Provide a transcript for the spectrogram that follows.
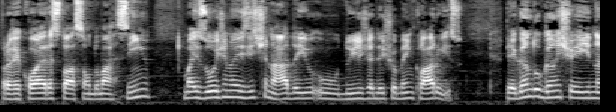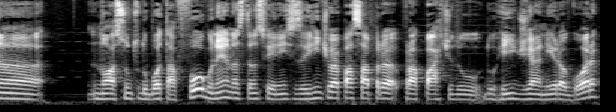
para ver qual era a situação do Marcinho, mas hoje não existe nada e o, o Duílio já deixou bem claro isso. Pegando o gancho aí na, no assunto do Botafogo, né, nas transferências, aí a gente vai passar para a parte do, do Rio de Janeiro agora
